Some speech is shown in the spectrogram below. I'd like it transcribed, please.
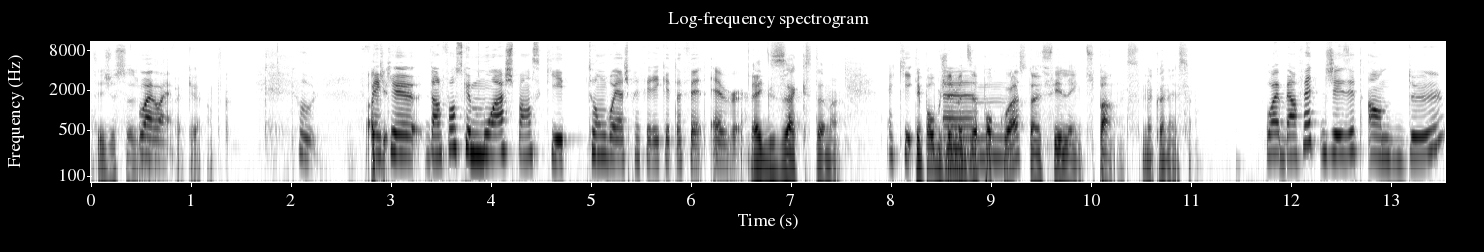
C'est juste ça. Ouais, ouais. Fait que, en tout cas. Cool. Fait que, dans le fond, ce que moi, je pense qui est ton voyage préféré que t'as fait ever. Exactement. OK. T'es pas obligé de me Euh, dire pourquoi, c'est un feeling, tu penses, me connaissant. Ouais, ben en fait, j'hésite entre deux.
